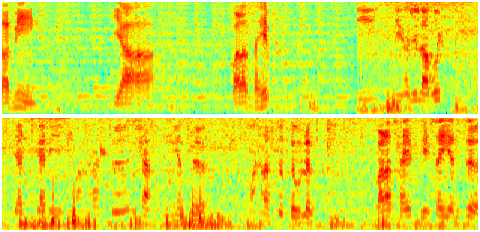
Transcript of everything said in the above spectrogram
आता मी या बाळासाहेब मी निघालेलो आहोत. या ठिकाणी महाराष्ट्र शासन यांचं महाराष्ट्र दौलत बाळासाहेब देसाई यांचं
